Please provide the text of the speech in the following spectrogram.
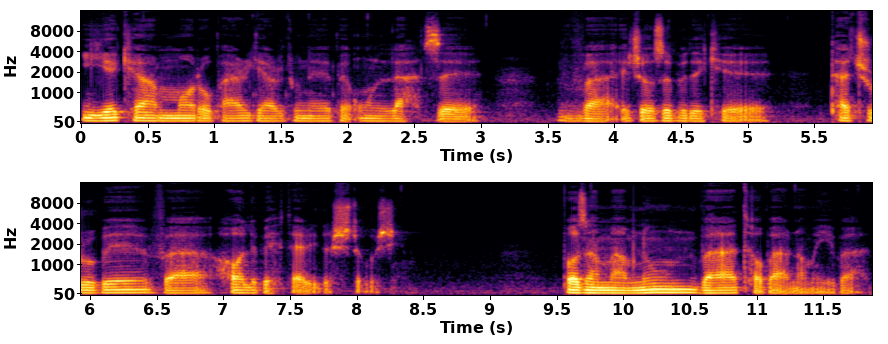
یکم ما رو برگردونه به اون لحظه و اجازه بده که تجربه و حال بهتری داشته باشیم. بازم ممنون و تا برنامه بعد.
